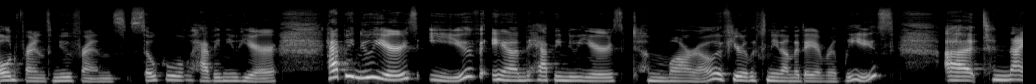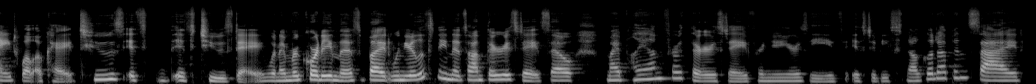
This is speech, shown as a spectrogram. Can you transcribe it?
Old friends, new friends. So cool having you here. Happy New Year's Eve and Happy New Year's tomorrow if you're listening on the day of release. Uh, tonight, well, okay, Tuesday, it's, it's Tuesday when I'm recording this, but when you're listening, it's on Thursday. So my plan for Thursday for New Year's Eve is to be snuggled up inside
